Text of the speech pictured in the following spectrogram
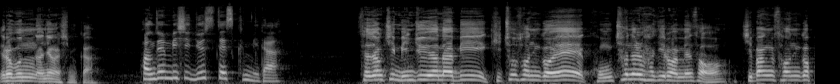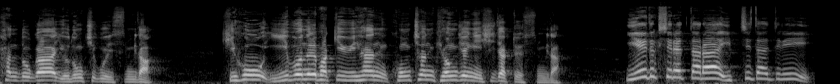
여러분 안녕하십니까? 광주 MBC 뉴스데스크입니다. 새정치민주연합이 기초선거에 공천을 하기로 하면서 지방선거 판도가 요동치고 있습니다. 기호 2번을 받기 위한 공천 경쟁이 시작됐습니다. 이해 득실에 따라 입지자들이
